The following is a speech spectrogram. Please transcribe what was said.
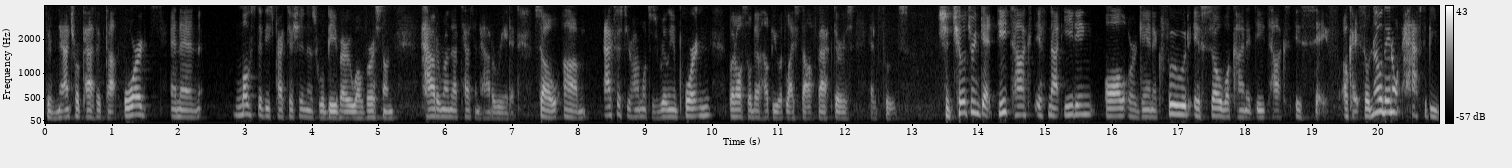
through naturopathic.org, and then most of these practitioners will be very well versed on how to run that test and how to read it. So um, access to your hormones is really important, but also they'll help you with lifestyle factors and foods. Should children get detoxed if not eating all organic food? If so, what kind of detox is safe? Okay, so no, they don't have to be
